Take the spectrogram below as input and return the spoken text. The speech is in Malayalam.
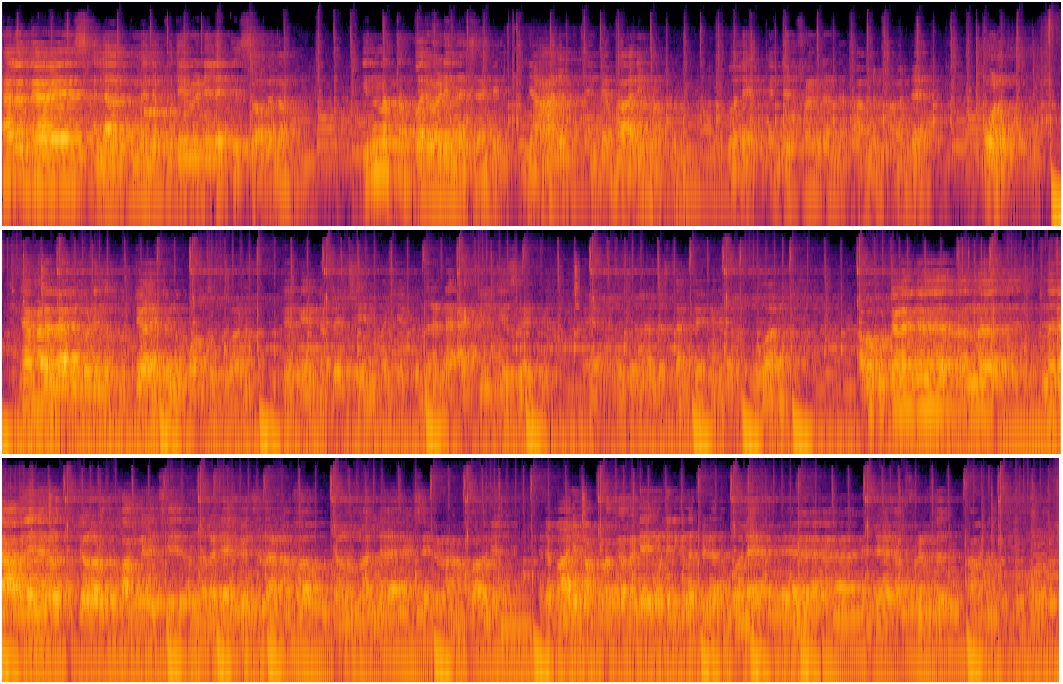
ഹലോ ഗേൾസ് എല്ലാവർക്കും എന്റെ പുതിയ വീഡിയോയിലേക്ക് സ്വാഗതം. ഇന്നത്തെ പരിപാടി എന്ന് വെച്ചാൽ ഞാനും എന്റെ ഭാര്യയും മക്കളും അതുപോലെ എന്റെ ഫ്രണ്ട് ഉണ്ട് അവനും അവന്റെ മോളും. ഞങ്ങളെല്ലാവരും കൂടി ഇന്ന് കുട്ടികളായിട്ടൊന്ന് പുറത്ത് പോവാണ്. കുട്ടികൾക്ക് എന്റർടൈൻ ചെയ്യാൻ പറ്റിയ ഒന്ന് രണ്ട് ആക്ടിവിറ്റീസ് ആയിട്ട് ഏഹ്, ഒന്ന് രണ്ട് സ്ഥലത്തേക്ക് ഞങ്ങൾ പോവാണ്. അപ്പോൾ കുട്ടികളായിട്ട് ഒന്ന് ഇന്ന് രാവിലെ ഞങ്ങൾ കുട്ടികളോടൊക്കെ പറഞ്ഞു വെച്ച് ഒന്ന് റെഡിയാക്കി വെച്ചതാണ്. അപ്പോൾ കുട്ടികളും നല്ല എക്സൈറ്റഡ് ആണ്. അപ്പോൾ അവർ എന്റെ ഭാര്യ മക്കളൊക്കെ റെഡി ആയിക്കൊണ്ടിരിക്കുന്നത് പിന്നെ അതുപോലെ എന്റെ ഫ്രണ്ട് അവനും മോളും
